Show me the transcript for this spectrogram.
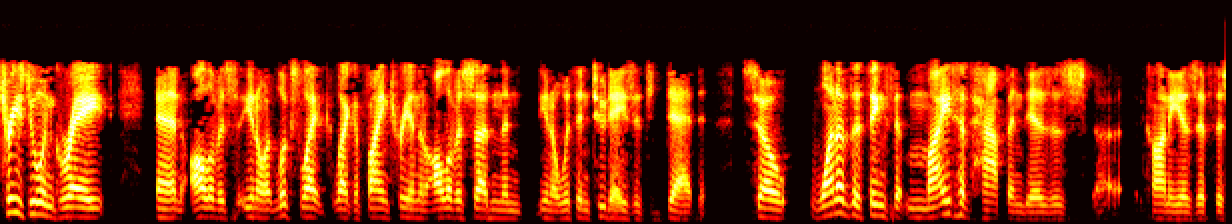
trees doing great and all of us you know it looks like like a fine tree and then all of a sudden then you know within 2 days it's dead. So one of the things that might have happened is is uh, Connie is if this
